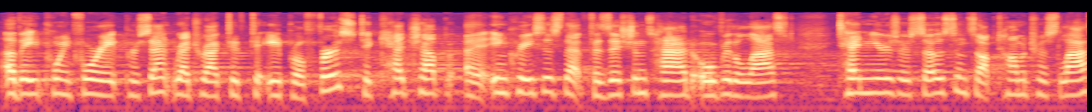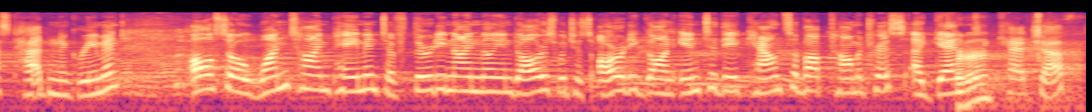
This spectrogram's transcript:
of 8.48% retroactive to April 1st to catch up uh, increases that physicians had over the last 10 years or so since optometrists last had an agreement. Also, a one-time payment of $39 million, which has already gone into the accounts of optometrists, again Order. to catch up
